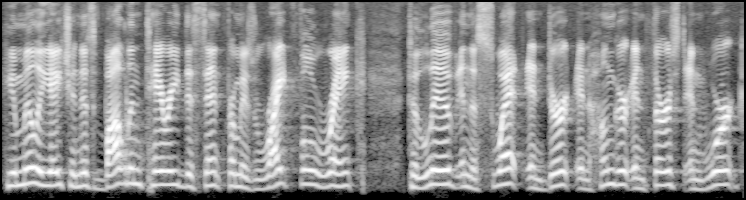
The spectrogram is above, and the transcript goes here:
humiliation, this voluntary descent from his rightful rank to live in the sweat and dirt and hunger and thirst and work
